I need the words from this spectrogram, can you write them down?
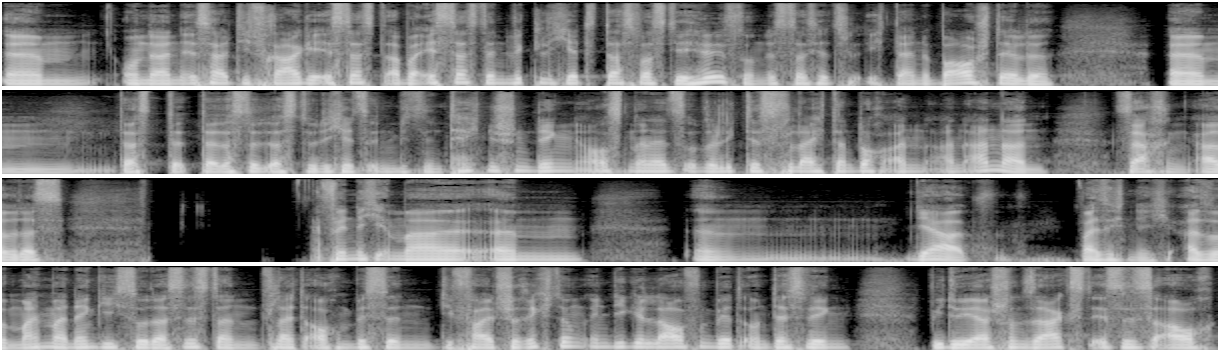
Ähm, und dann ist halt die Frage, ist das, aber ist das denn wirklich jetzt das, was dir hilft und ist das jetzt wirklich deine Baustelle? Ähm, dass, dass, dass, du, dass du dich jetzt in diesen technischen Dingen auseinandersetzt oder liegt es vielleicht dann doch an, an anderen Sachen? Also das finde ich immer, ähm, ähm, ja, weiß ich nicht. Also manchmal denke ich so, das ist dann vielleicht auch ein bisschen die falsche Richtung, in die gelaufen wird. Und deswegen, wie du ja schon sagst, ist es auch,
